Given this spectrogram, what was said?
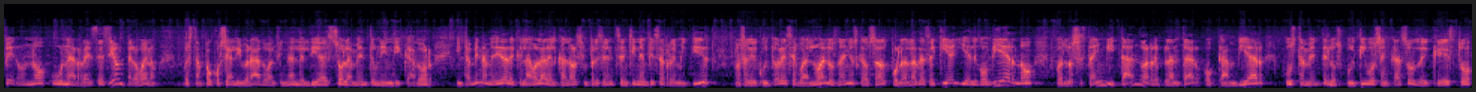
pero no una recesión. Pero bueno, pues tampoco se ha librado al final del día, es solamente un indicador. Y también a medida de que la ola del calor sin precedentes en China empieza a remitir, los agricultores evalúan los daños causados por la larga sequía y el gobierno pues los está invitando a replantar o cambiar justamente los cultivos en caso de que esto,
